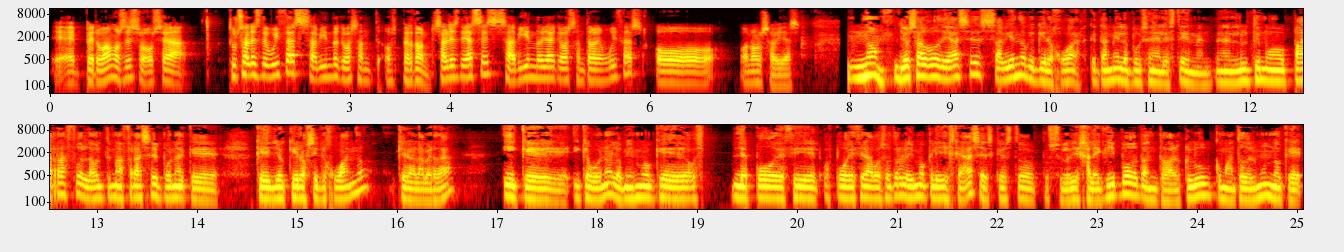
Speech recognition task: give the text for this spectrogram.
Eh, pero vamos, eso, o sea, tú sales de Wizards sabiendo que vas a. os- perdón, sales de Ases sabiendo ya que vas a entrar en Wizards o, o no lo sabías. No, yo salgo de Ases sabiendo que quiero jugar, que también lo puse en el statement. En el último párrafo, la última frase pone que, que yo quiero seguir jugando, que era la verdad, y que, y que bueno, lo mismo que os le puedo decir, os puedo decir a vosotros, lo mismo que le dije a Ases, que esto pues se lo dije al equipo, tanto al club como a todo el mundo, que,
